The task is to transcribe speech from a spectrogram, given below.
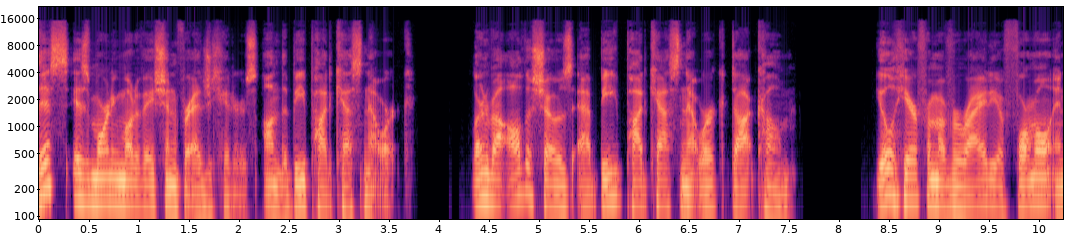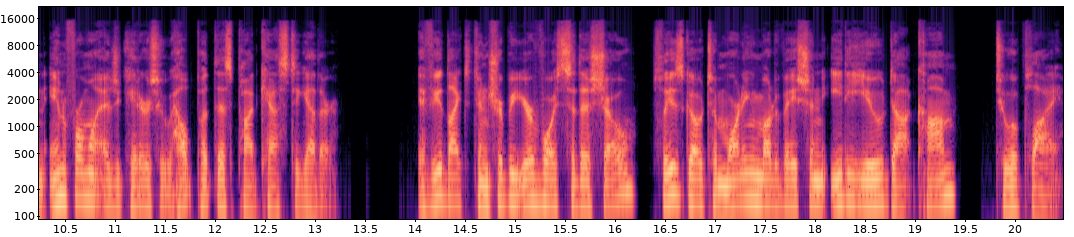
This is Morning Motivation for Educators on the B Podcast Network. Learn about all the shows at bpodcastnetwork.com. You'll hear from a variety of formal and informal educators who help put this podcast together. If you'd like to contribute your voice to this show, please go to morningmotivationedu.com to apply.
